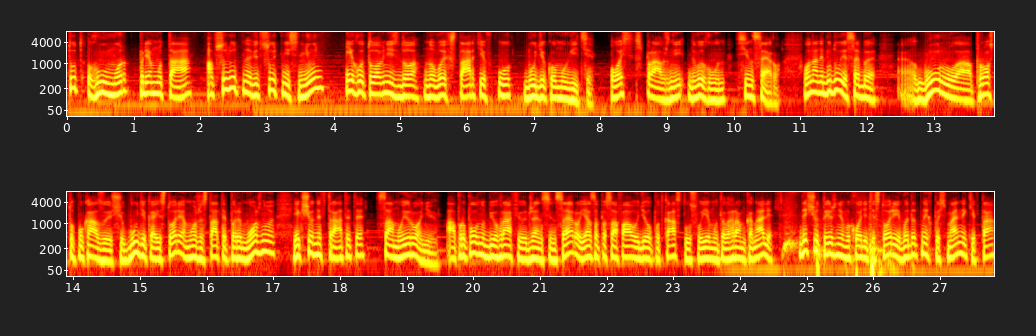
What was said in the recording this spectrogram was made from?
Тут гумор, прямота, абсолютна відсутність нюнь і готовність до нових стартів у будь-якому віці. Ось справжній двигун Сінсеру. Вона не будує себе гуру, а просто показує, що будь-яка історія може стати переможною, якщо не втратити самоіронію. А про повну біографію Джен Сінсеро я записав аудіоподкаст у своєму телеграм-каналі, де щотижня виходять історії видатних письменників та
